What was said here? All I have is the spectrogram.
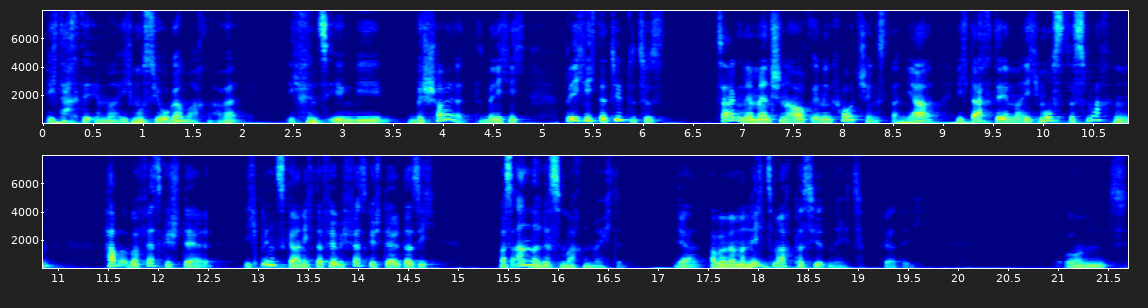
Ich dachte immer, ich muss Yoga machen, aber ich finde es irgendwie bescheuert. Bin ich nicht bin ich nicht der Typ dazu. Das sagen mir Menschen auch in den Coachings dann. Ja, ich dachte immer, ich muss das machen, habe aber festgestellt, ich bin es gar nicht. Dafür habe ich festgestellt, dass ich was anderes machen möchte. Ja, aber wenn man nichts macht, passiert nichts. Fertig. Und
